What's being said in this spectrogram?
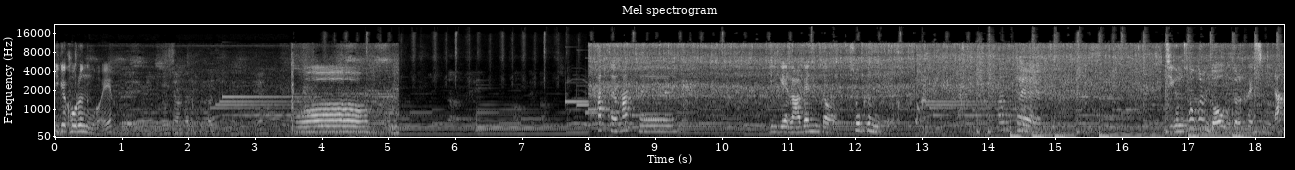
이게 고르는 거예요? 와. 하트 하트 이게 라벤더 소금이에요 선택 지금 소금 넣어보도록 하겠습니다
